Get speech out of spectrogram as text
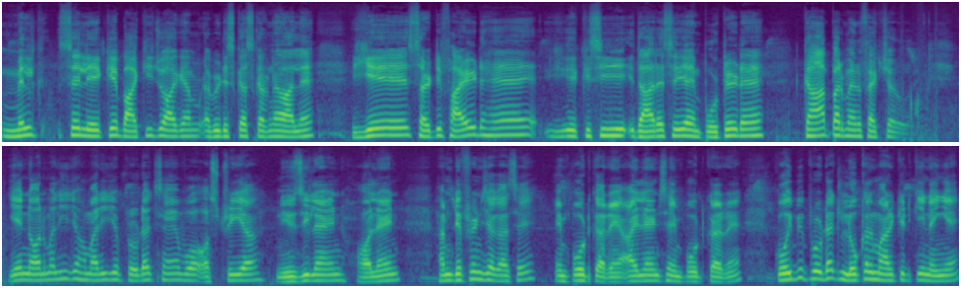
मिल्क से लेके बाकी जो आगे हम अभी डिस्कस करने वाले हैं, ये सर्टिफाइड हैं, ये किसी इदारे से या इम्पोर्टेड हैं? कहाँ पर मैनुफेक्चर हो हैं? ये नॉर्मली जो हमारी जो प्रोडक्ट्स हैं, वो ऑस्ट्रिया न्यूजीलैंड हॉलैंड हम डिफरेंट जगह से इंपोर्ट कर रहे हैं आइलैंड से इंपोर्ट कर रहे हैं। कोई भी प्रोडक्ट लोकल मार्केट की नहीं है।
